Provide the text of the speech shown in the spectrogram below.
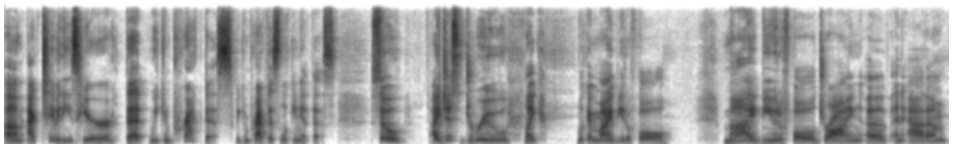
um, activities here that we can practice. We can practice looking at this. So I just drew, like, look at my beautiful, my beautiful drawing of an atom.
